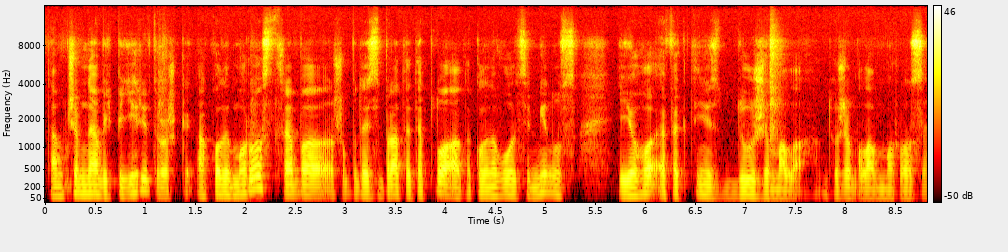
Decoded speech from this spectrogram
Там чим-небудь підігрів трошки. А коли мороз, треба, щоб десь брати тепло, а коли на вулиці мінус, його ефективність дуже мала, дуже мала в морози.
